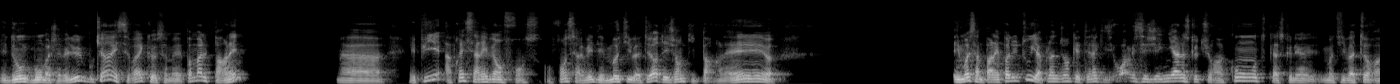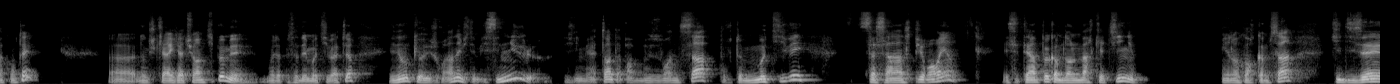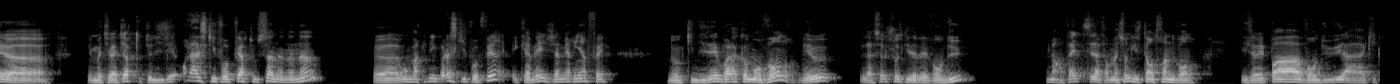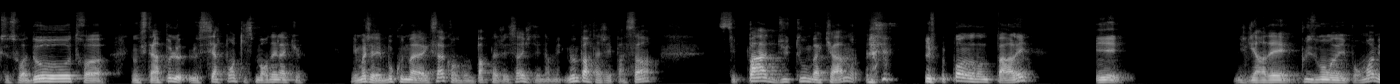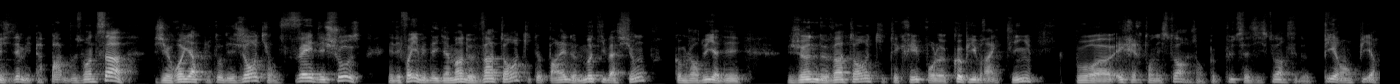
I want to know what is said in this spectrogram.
Et donc, bon, bah, j'avais lu le bouquin et c'est vrai que ça m'avait pas mal parlé. Euh, et puis après, c'est arrivé en France. En France, c'est arrivé des motivateurs, des gens qui parlaient. Euh. et moi, ça ne me parlait pas du tout. Il y a plein de gens qui étaient là qui disaient Ouais, mais c'est génial ce que tu racontes, ce que les motivateurs racontaient. Euh, donc je caricature un petit peu, mais moi j'appelle ça des motivateurs. Et donc je regardais, je disais, mais c'est nul. Je dis, mais attends, t'as pas besoin de ça pour te motiver. Ça, ça inspire rien. Et c'était un peu comme dans le marketing, il y en a encore comme ça, qui disaient, les motivateurs qui te disaient voilà ce qu'il faut faire, tout ça, nanana, euh, marketing, voilà ce qu'il faut faire, et qui n'avaient jamais rien fait. Donc ils disaient voilà comment vendre, mais eux, la seule chose qu'ils avaient vendue, mais en fait, c'est la formation qu'ils étaient en train de vendre. Ils n'avaient pas vendu à qui que ce soit d'autre. Donc c'était un peu le, serpent qui se mordait la queue. Et moi, j'avais beaucoup de mal avec ça quand on me partageait ça. Je disais non, mais ne me partagez pas ça. C'est pas du tout ma cam. je ne veux pas en entendre parler. Et je gardais plus ou moins mon avis pour moi, mais je disais, mais t'as pas besoin de ça. J'y regarde plutôt des gens qui ont fait des choses. Et des fois, il y avait des gamins de 20 ans qui te parlaient de motivation, comme aujourd'hui, il y a des jeunes de 20 ans qui t'écrivent pour le copywriting, pour euh, écrire ton histoire. J'en peux plus de ces histoires, c'est de pire en pire.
